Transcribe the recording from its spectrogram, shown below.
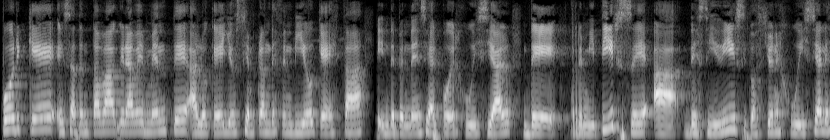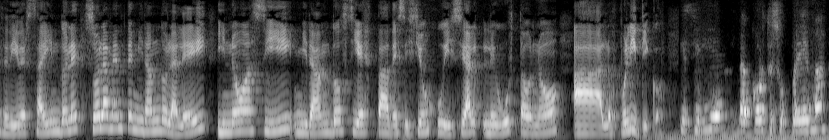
porque se atentaba gravemente a lo que ellos siempre han defendido, que es esta independencia del Poder Judicial de remitirse a decidir situaciones judiciales de diversa índole solamente mirando la ley y no así mirando si esta decisión judicial le gusta o no a los políticos. Y si bien la Corte Suprema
